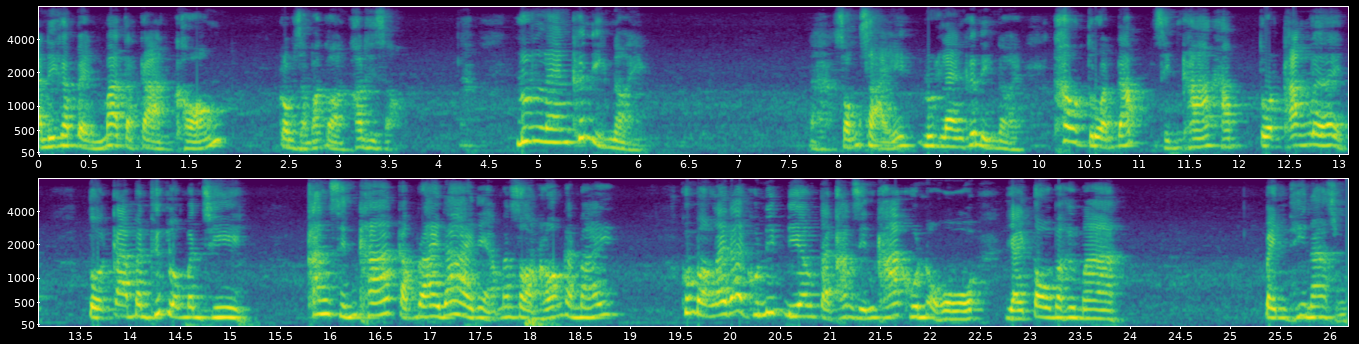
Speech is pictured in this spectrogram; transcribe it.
อันนี้ก็เป็นมาตรการของกรมสรรพากรข้อที่สองรุนแรงขึ้นอีกหน่อยนะสงสัยรุนแรงขึ้นอีกหน่อย เข้าตรวจดับสินค้าครับ ตรวจครั้งเลย ตรวจการบันทึกลงบัญชี คลังสินค้ากับรายได้เนี่ยมันสอดคล้องกันไหม คุณบอกรายได้คุณนิดเดียว แต่คลังสินค้าคุณโอ้โห ใหญ่โตมาคือมา เป็นที่น่าสง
